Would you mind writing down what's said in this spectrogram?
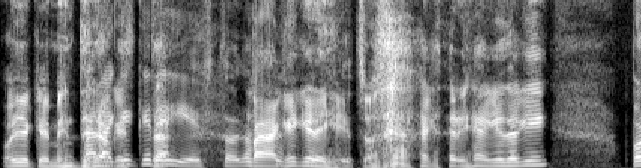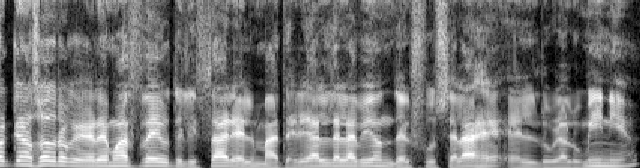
oye, que me he enterado ¿Para que qué está- queréis esto? no? ¿Para qué queréis esto? O sea, que tenéis aquí, aquí, porque nosotros lo que queremos hacer es utilizar el material del avión, del fuselaje, el duraluminio,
